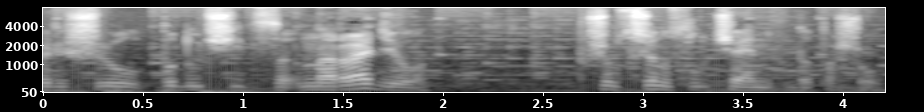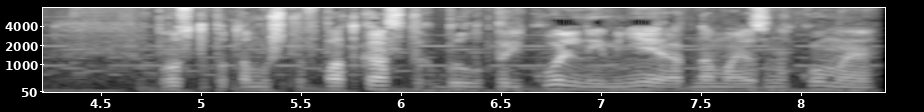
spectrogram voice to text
решил подучиться на радио. Причем совершенно случайно туда пошел. Просто потому что в подкастах было прикольно, и мне одна моя знакомая,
